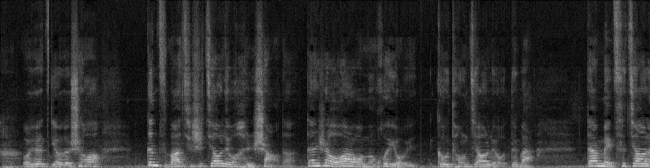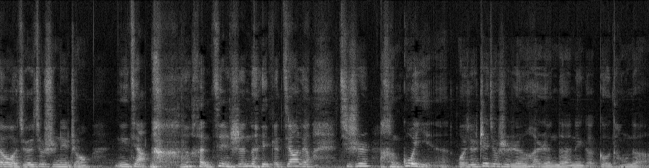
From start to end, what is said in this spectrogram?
儿，我觉得有的时候跟子报其实交流很少的，但是偶尔我们会有沟通交流，对吧？但每次交流，我觉得就是那种。你讲的 很近身的一个交流，其实很过瘾。我觉得这就是人和人的那个沟通的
